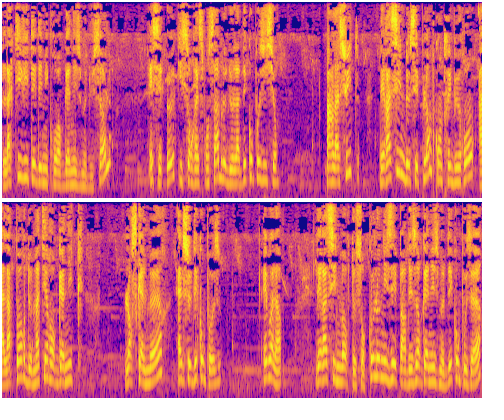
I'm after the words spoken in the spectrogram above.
l'activité des micro-organismes du sol, et c'est eux qui sont responsables de la décomposition. Par la suite, les racines de ces plantes contribueront à l'apport de matière organique. Lorsqu'elles meurent, elles se décomposent. Et voilà. Les racines mortes sont colonisées par des organismes décomposeurs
